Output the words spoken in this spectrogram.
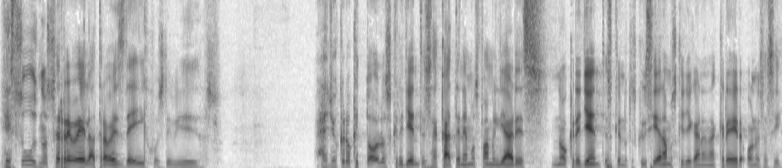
Jesús no se revela a través de hijos divididos. Yo creo que todos los creyentes acá tenemos familiares no creyentes que nosotros quisiéramos que llegaran a creer, ¿o no es así?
